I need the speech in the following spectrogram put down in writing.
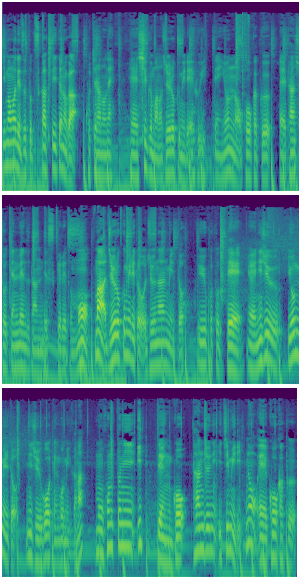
今までずっと使っていたのが、こちらのね、え、シグマの 16mmF1.4 の広角、えー、単焦点レンズなんですけれども、まあ 16mm と 17mm ということで、えー、24mm と 25.5mm かな。もう本当に1.5、単純に 1mm の、えー、広角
